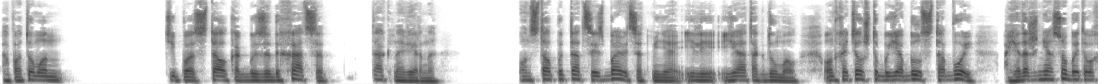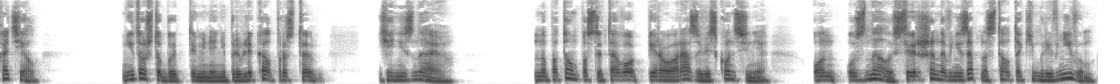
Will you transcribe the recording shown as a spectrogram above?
а потом он типа стал как бы задыхаться, так, наверное. Он стал пытаться избавиться от меня, или я так думал. Он хотел, чтобы я был с тобой, а я даже не особо этого хотел. Не то чтобы ты меня не привлекал, просто я не знаю. Но потом, после того первого раза в Висконсине, он узнал и совершенно внезапно стал таким ревнивым.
